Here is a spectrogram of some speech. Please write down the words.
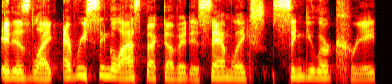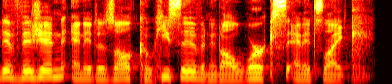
it is like every single aspect of it is Sam Lake's singular creative vision, and it is all cohesive and it all works. And it's like,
